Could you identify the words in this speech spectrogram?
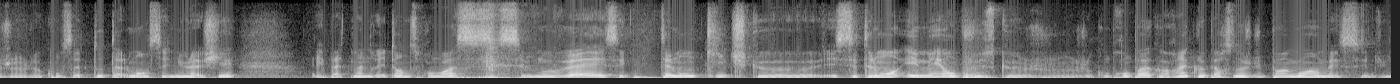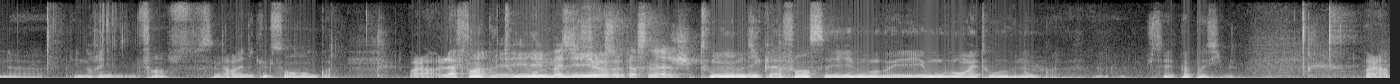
je le concède totalement, c'est nul à chier. Et Batman Returns, pour moi, c'est mauvais et c'est tellement kitsch que. Et c'est tellement aimé en plus que je, je comprends pas quoi. Rien que le personnage du pingouin, mais c'est d'une. Enfin, c'est d'un ridicule sans nom quoi. Voilà, la fin que mais tout le monde magnifique dit. euh, ce personnage. tout le monde dit que la fin c'est émou- émouvant et tout. Non quoi. C'est pas possible. Voilà.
